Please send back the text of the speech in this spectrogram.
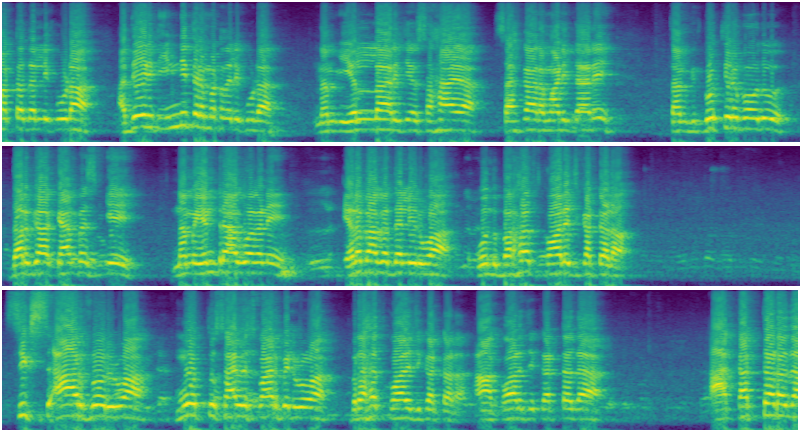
ಮಟ್ಟದಲ್ಲಿ ಕೂಡ, ಅದೇ ರೀತಿ ಇನ್ನಿತರ ಮಟ್ಟದಲ್ಲಿ ಕೂಡ ನಮ್ಗೆ ಎಲ್ಲ ರೀತಿಯ ಸಹಾಯ, ಸಹಕಾರ ಮಾಡಿದ್ದಾರೆ. ತಮ್ಗೆ ಗೊತ್ತಿರಬಹುದು, ದರ್ಗಾ ಕ್ಯಾಂಪಸ್ಗೆ ನಮ್ಮ ಎಂಟ್ರ್ ಆಗುವಾಗನೇ ಎಡಭಾಗದಲ್ಲಿರುವ ಒಂದು ಬೃಹತ್ ಕಾಲೇಜ್ ಕಟ್ಟಡ ಸಿಕ್ಸ್ ಆರ್ ಫ್ಲೋರ್ ಇರುವ ಮೂವತ್ತು ಸಾವಿರ ಸ್ಕ್ವೇರ್ ಫೀಟ್ ಇರುವ ಬೃಹತ್ ಕಾಲೇಜ್ ಕಟ್ಟಡ. ಆ ಕಾಲೇಜ್ ಕಟ್ಟದ ಆ ಕಟ್ಟಡದ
